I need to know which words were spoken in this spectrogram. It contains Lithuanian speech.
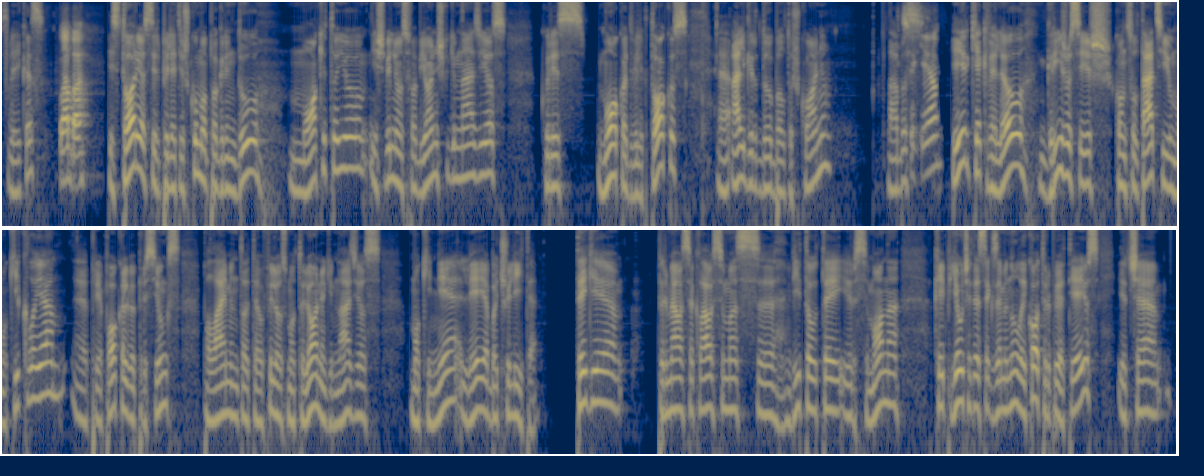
Sveikas. Labą. Istorijos ir pilietiškumo pagrindų mokytojų iš Vilniaus Fabioniškių gimnazijos, kuris moko dvyliktokus, e, Algirdu Baltuškoniu. Labas. Sveiki. Ir kiek vėliau, grįžusi iš konsultacijų mokykloje, e, prie pokalbio prisijungs palaiminto Teofiliaus Matulionio gimnazijos mokinė Lėja Bačiulytė. Taigi, pirmiausia klausimas e, Vytautai ir Simona, kaip jaučiatės egzaminų laikotarpiu atėjus ir čia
